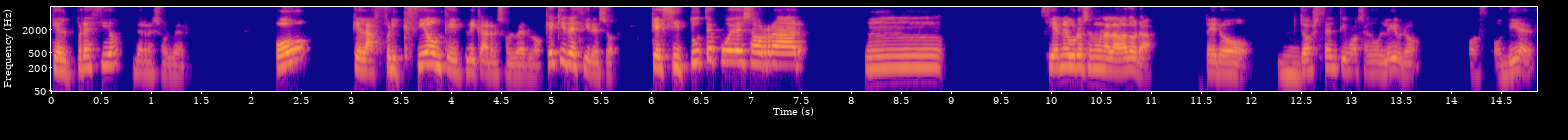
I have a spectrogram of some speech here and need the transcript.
que el precio de resolverlo. O que la fricción que implica resolverlo. ¿Qué quiere decir eso? Que si tú te puedes ahorrar 100 mm, euros en una lavadora, pero 2 céntimos en un libro, o, 10,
